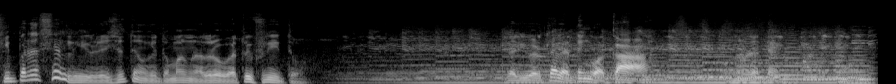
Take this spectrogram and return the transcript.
Si para ser libre yo tengo que tomar una droga, estoy frito. La libertad la tengo acá o no la tengo.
